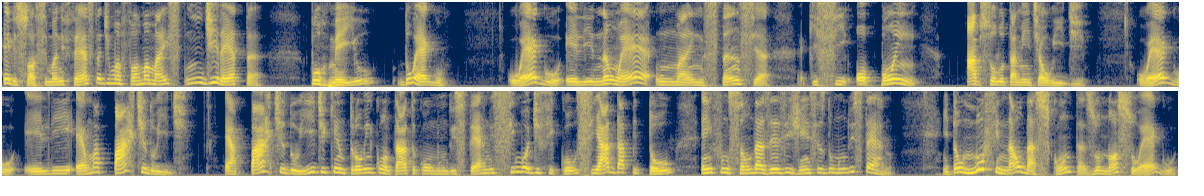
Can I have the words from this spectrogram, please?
Ele só se manifesta de uma forma mais indireta, por meio do ego. O ego, ele não é uma instância que se opõe absolutamente ao id. O ego, ele é uma parte do id. É a parte do id que entrou em contato com o mundo externo e se modificou, se adaptou em função das exigências do mundo externo. Então, no final das contas, o nosso ego,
